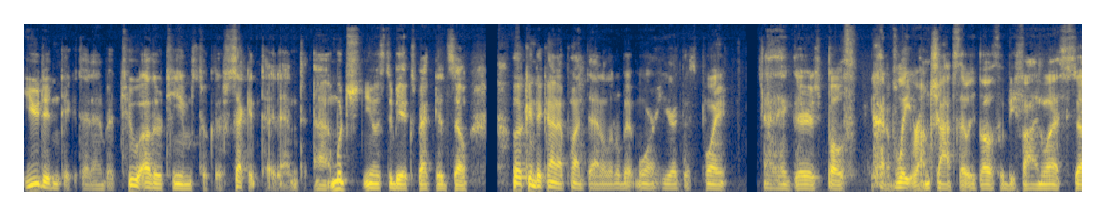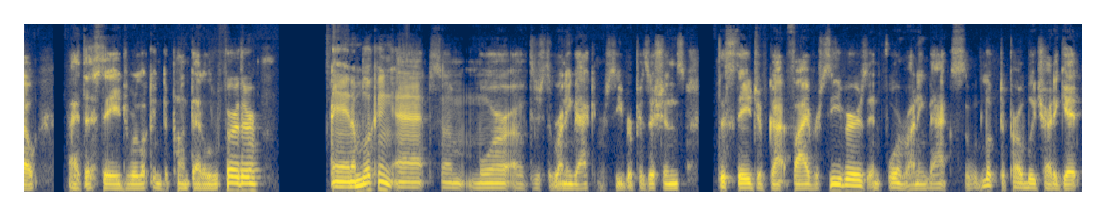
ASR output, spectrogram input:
you didn't take a tight end, but two other teams took their second tight end, um, which you know is to be expected. So, looking to kind of punt that a little bit more here at this point. I think there's both kind of late round shots that we both would be fine with. So, at this stage, we're looking to punt that a little further. And I'm looking at some more of just the running back and receiver positions. This stage, I've got five receivers and four running backs. So, would look to probably try to get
